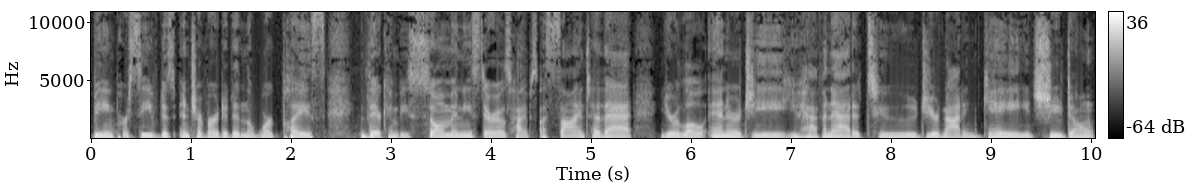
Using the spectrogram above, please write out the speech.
being perceived as introverted in the workplace, there can be so many stereotypes assigned to that. You're low energy, you have an attitude, you're not engaged, you don't,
